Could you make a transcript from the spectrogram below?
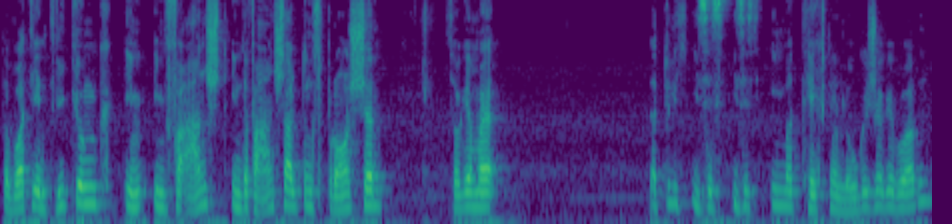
da war die Entwicklung im, im Veranst in der Veranstaltungsbranche, sage ich mal, natürlich ist es, ist es immer technologischer geworden,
